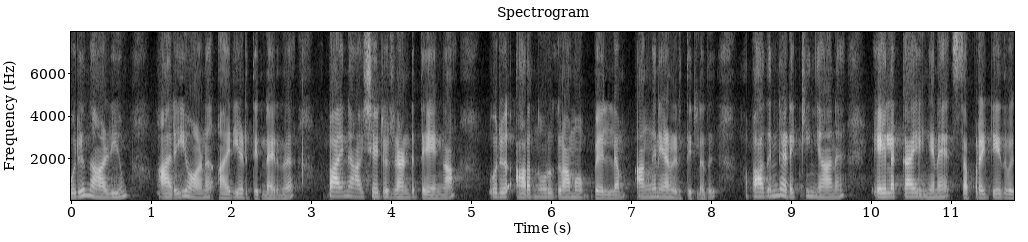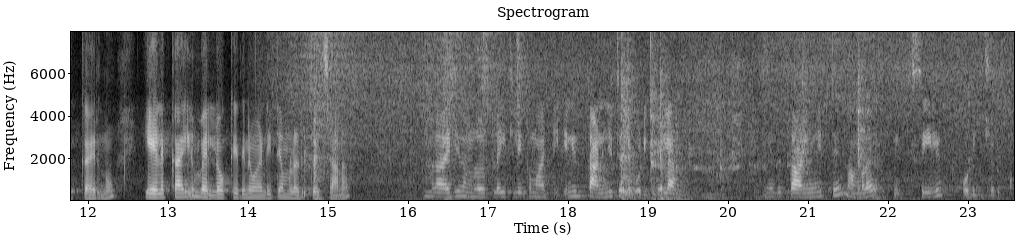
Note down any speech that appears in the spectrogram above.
ഒരു നാഴിയും അരയുമാണ് അരി എടുത്തിട്ടുണ്ടായിരുന്നത്. അപ്പോൾ അതിനാവശ്യമായിട്ട് ഒരു രണ്ട് തേങ്ങ ഒരു അറുന്നൂറ് ഗ്രാം വെല്ലം അങ്ങനെയാണ് എടുത്തിട്ടുള്ളത്. അപ്പോൾ അതിന്റെ ഇടയ്ക്ക് ഞാൻ ഏലക്കായ ഇങ്ങനെ സെപ്പറേറ്റ് ചെയ്ത് വെക്കുമായിരുന്നു. ഏലക്കായും വെല്ലമൊക്കെ ഇതിന് വേണ്ടിയിട്ട് നമ്മൾ എടുത്ത് വെച്ചാണ്. നമ്മൾ അരി നമ്മൾ പ്ലേറ്റിലേക്ക് മാറ്റി. ഇനി തണിഞ്ഞിട്ടല്ലേ പൊടിക്കും അല്ലേ? ഇത് തണിഞ്ഞിട്ട് നമ്മൾ മിക്സിയിൽ പൊടിച്ചെടുക്കും.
